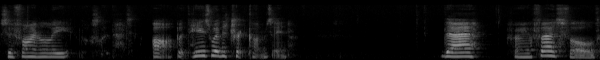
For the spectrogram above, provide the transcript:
So finally, it looks like that. Ah, but here's where the trick comes in. There, from your first fold,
